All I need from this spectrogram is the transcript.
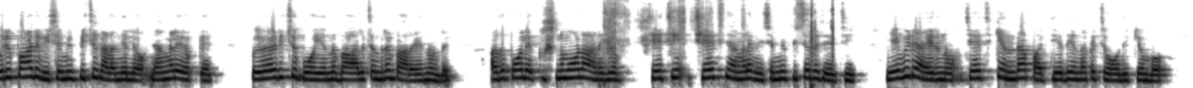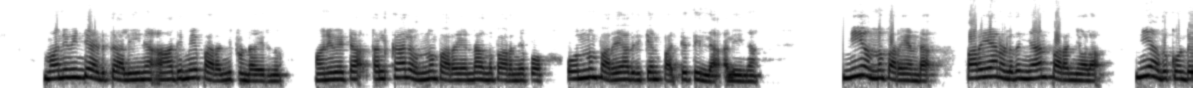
ഒരുപാട് വിഷമിപ്പിച്ച് കളഞ്ഞല്ലോ ഞങ്ങളെയൊക്കെ. പേടിച്ചു പോയെന്ന് ബാലചന്ദ്രൻ പറയുന്നുണ്ട്. അതുപോലെ കൃഷ്ണമോളാണെങ്കിലും ചേച്ചി ചേച്ചി ഞങ്ങളെ വിഷമിപ്പിച്ചത് ചേച്ചി. എവിടെയായിരുന്നു? ചേച്ചിക്ക് എന്താ പറ്റിയത് എന്നൊക്കെ ചോദിക്കുമ്പോൾ മനുവിന്റെ അടുത്ത് അലീന ആദ്യമേ പറഞ്ഞിട്ടുണ്ടായിരുന്നു. മനുവേട്ട തൽക്കാലം ഒന്നും പറയണ്ട എന്ന് പറഞ്ഞപ്പോൾ ഒന്നും പറയാതിരിക്കാൻ പറ്റത്തില്ല അലീന. നീ ഒന്നും പറയണ്ട. പറയാനുള്ളത് ഞാൻ പറഞ്ഞോളാം. നീ അതുകൊണ്ട്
